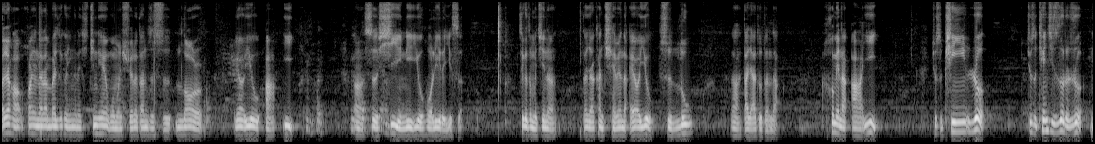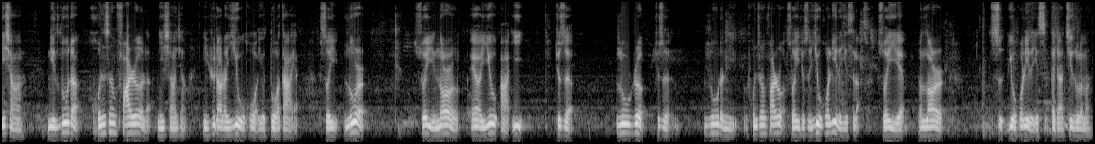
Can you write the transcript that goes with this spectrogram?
大家好，欢迎来到 Magic English。今天我们学的单词是 lure，l u r e，啊，是吸引力、诱惑力的意思。这个怎么记呢？大家看前面的 l u 是撸，啊，大家都懂的。后面的 r e 就是拼音热，就是天气热的热。你想啊，你撸的浑身发热了，你想想，你遇到的诱惑有多大呀？所以 lure。所以 lure l u r e 就是撸热，就是撸的你浑身发热，所以就是诱惑力的意思了。所以 lure 是诱惑力的意思，大家记住了吗？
